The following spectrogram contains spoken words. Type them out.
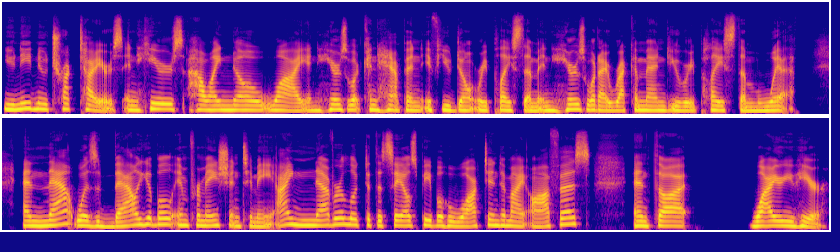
You need new truck tires, and here's how I know why, and here's what can happen if you don't replace them, and here's what I recommend you replace them with. And that was valuable information to me. I never looked at the salespeople who walked into my office and thought, why are you here?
